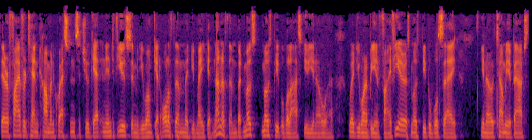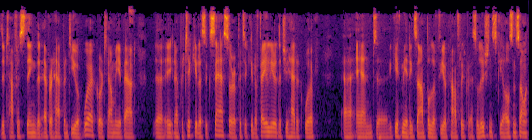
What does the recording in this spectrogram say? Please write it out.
there are five or ten common questions that you'll get in interviews. I mean, you won't get all of them, and you may get none of them. But most most people will ask you, you know, uh, where do you want to be in five years? Most people will say, you know, tell me about the toughest thing that ever happened to you at work, or tell me about uh, you know, a particular success or a particular failure that you had at work uh, and uh, give me an example of your conflict resolution skills and so on.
